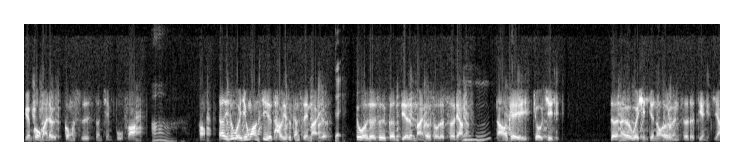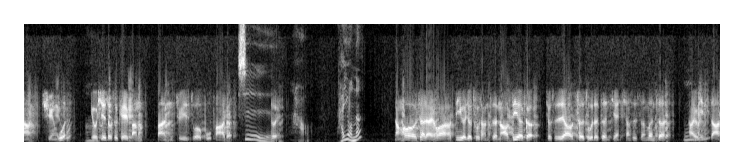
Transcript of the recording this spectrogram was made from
原购买的公司申请补发。啊。好，但你如果已经忘记了到底是跟谁买的，对，又或者是跟别人买二手的车辆。嗯然后可以就近的那个微型电动二轮车的店家询问，有些都是可以帮忙去做补发的。是，对，好，还有呢？然后再来的话，第一个就出厂证，然后第二个就是要车主的证件，像是身份证，还有印章。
